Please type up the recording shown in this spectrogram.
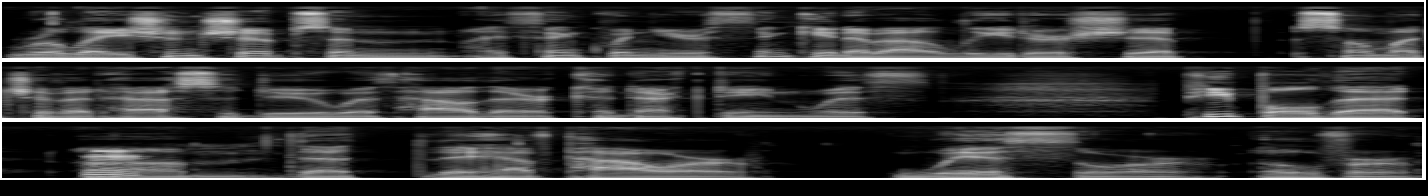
relationships. And I think when you're thinking about leadership, so much of it has to do with how they're connecting with people that mm. um, that they have power with or over.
